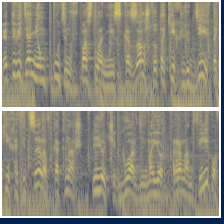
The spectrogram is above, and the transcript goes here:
Это ведь о нем Путин в послании сказал, что таких людей, таких офицеров, как наш летчик гвардии майор Роман Филиппов,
